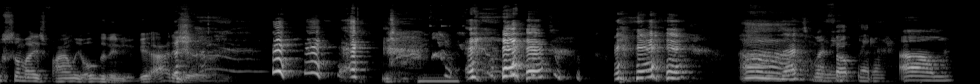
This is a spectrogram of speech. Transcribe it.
to- somebody's finally older than you. Get out of here. um, that's I funny. felt better. Um,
